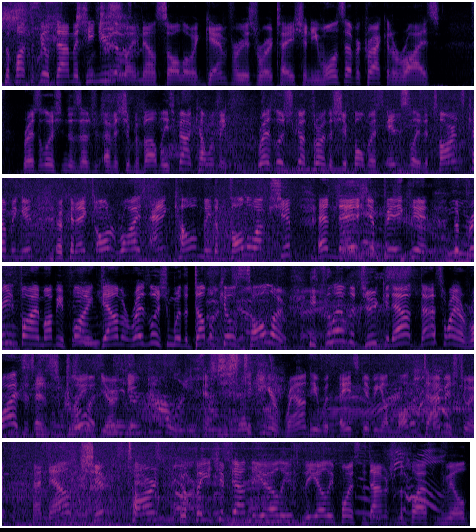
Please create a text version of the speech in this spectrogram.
The to feel damage. He knew that. Now solo again for his rotation. He wants to have a crack at a Rise. Resolut1on does have a ship available. He's found Come With Me. Resolut1on's going to throw the ship almost instantly. The Torrent's coming in. He'll connect on Rise and Come With Me. The follow-up ship. And there's your big hit. The Breathe Fire might be flying down, but Resolut1on with a double kill solo. He's still able to juke it out. That's why Rise says, screw it, Yoki. It's just sticking around here with Ace giving a lot of damage to him. And now, ship, Torrent, he'll phase shift down the early, the early points of damage to the plasma field.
